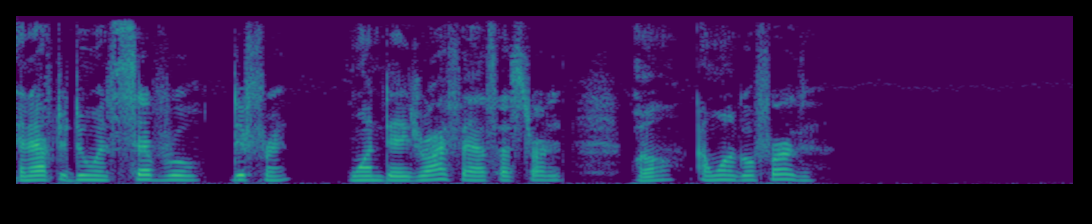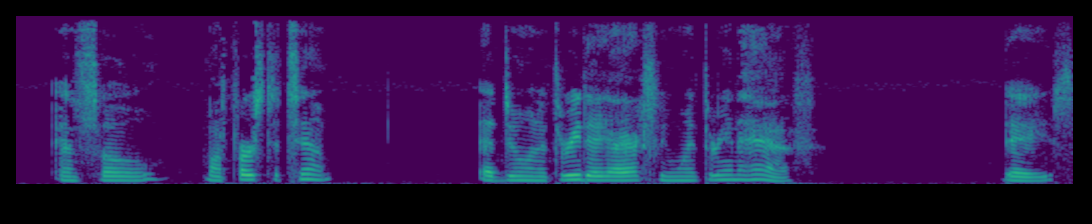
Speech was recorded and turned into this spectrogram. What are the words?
And after doing several different one day dry fasts, I started, well, I want to go further. And so my first attempt at doing a three day, I actually went three and a half days.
